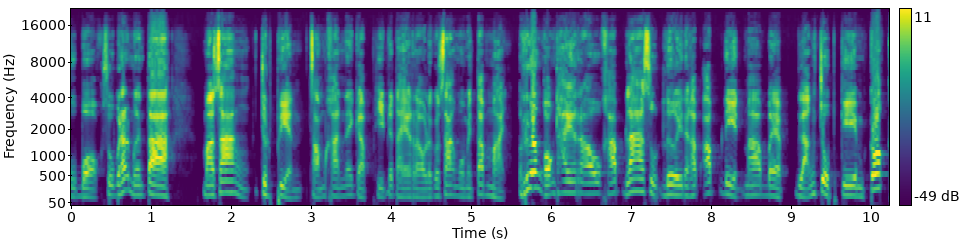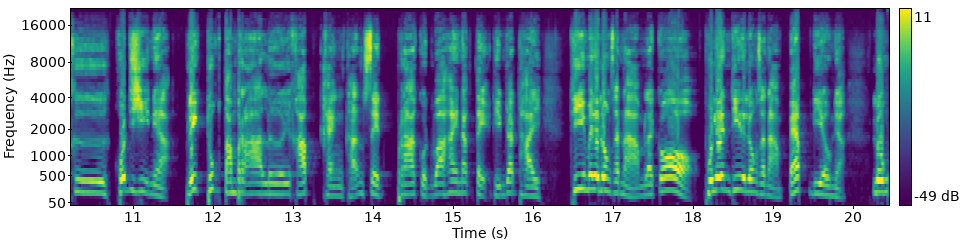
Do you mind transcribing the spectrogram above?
คุบอกสุพนัทเหมือนตามาสร้างจุดเปลี่ยนสำคัญให้กับทีมชาติไทยเราแล้วก็สร้างโมเมนตัมใหม่ เรื่องของไทยเราครับล่าสุดเลยนะครับ อัปเดตมาแบบหลังจบเกมก็คือโคชชีเนี่ย พลิกทุกตำราเลยครับ แข่งขันเสร็จปรากฏว่าให้นักเตะทีมชาติไทยที่ไม่ได้ลงสนามแล้วก็ผู้เล่นที่ได้ลงสนามแป๊บเดียวเนี่ยลง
